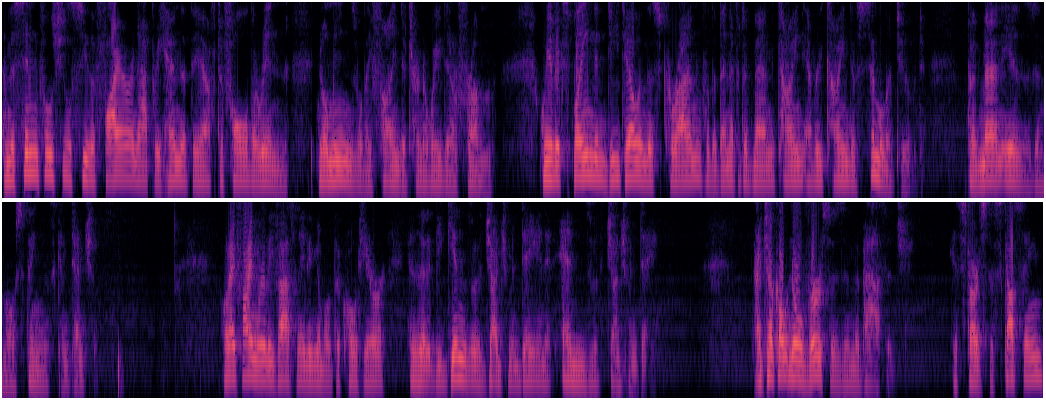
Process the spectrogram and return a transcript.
And the sinful shall see the fire and apprehend that they have to fall therein. No means will they find to turn away therefrom. We have explained in detail in this Quran for the benefit of mankind every kind of similitude, but man is in most things contentious. What I find really fascinating about the quote here is that it begins with Judgment Day and it ends with Judgment Day. I took out no verses in the passage. It starts discussing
